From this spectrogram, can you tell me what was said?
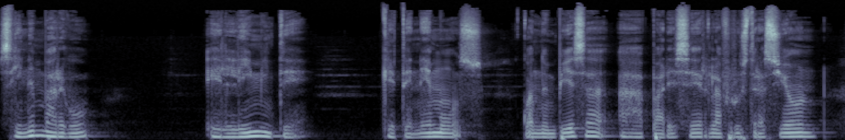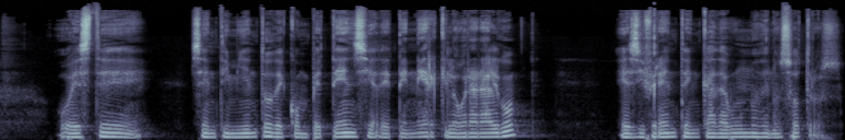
Sin embargo, el límite que tenemos cuando empieza a aparecer la frustración o este sentimiento de competencia, de tener que lograr algo, es diferente en cada uno de nosotros.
